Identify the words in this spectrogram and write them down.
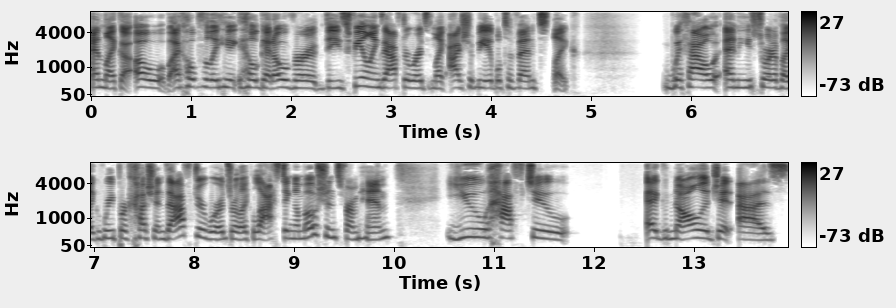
and like a, oh i hopefully he, he'll get over these feelings afterwards and like i should be able to vent like without any sort of like repercussions afterwards or like lasting emotions from him you have to acknowledge it as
